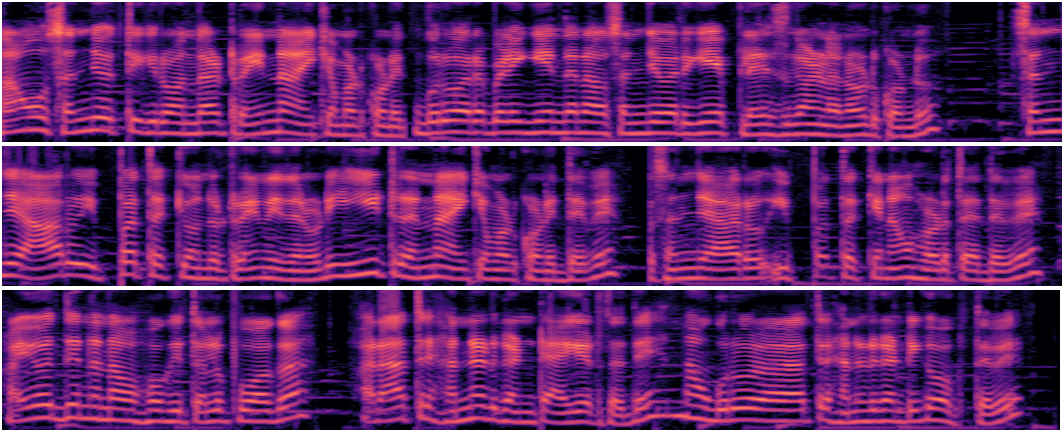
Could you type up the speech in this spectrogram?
ನಾವು ಸಂಜೆ ಹೊತ್ತಿಗಿರುವಂಥ ಟ್ರೈನ್ನ ಆಯ್ಕೆ ಮಾಡ್ಕೊಂಡಿದ್ವಿ. ಗುರುವಾರ ಬೆಳಿಗ್ಗೆಯಿಂದ ನಾವು ಸಂಜೆವರೆಗೆ ಪ್ಲೇಸ್ಗಳನ್ನ ನೋಡಿಕೊಂಡು ಸಂಜೆ ಆರು ಇಪ್ಪತ್ತಕ್ಕೆ ಒಂದು ಟ್ರೈನ್ ಇದೆ ನೋಡಿ, ಈ ಟ್ರೈನ್ನ ಆಯ್ಕೆ ಮಾಡ್ಕೊಂಡಿದ್ದೇವೆ. ಸಂಜೆ ಆರು ಇಪ್ಪತ್ತಕ್ಕೆ ನಾವು ಹೊರಡ್ತಾ ಇದ್ದೇವೆ. ಅಯೋಧ್ಯೆನ ನಾವು ಹೋಗಿ ತಲುಪುವಾಗ ರಾತ್ರಿ ಹನ್ನೆರಡು ಗಂಟೆ ಆಗಿರ್ತದೆ. ನಾವು ಗುರುವಾರ ರಾತ್ರಿ ಹನ್ನೆರಡು ಗಂಟೆಗೆ ಹೋಗ್ತೇವೆ.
